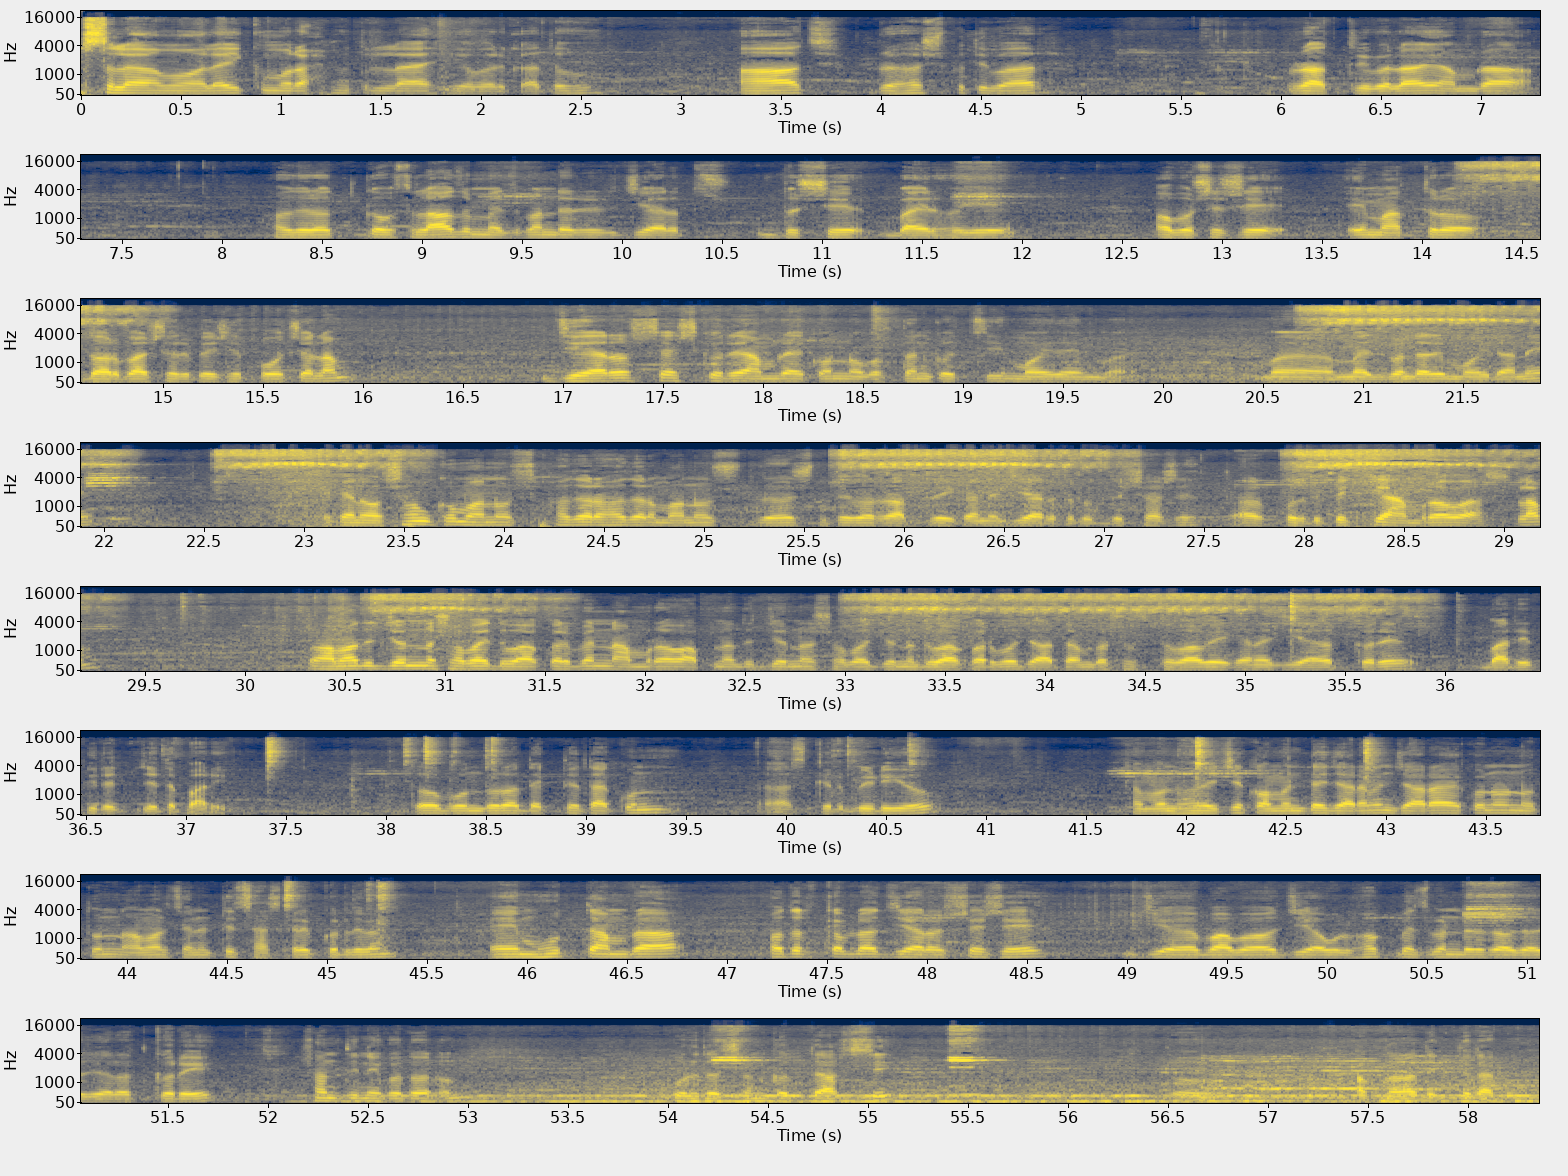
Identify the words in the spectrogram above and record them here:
আসসালামু আলাইকুম রহমতুল্লাহ বরকাত আজ বৃহস্পতিবার, রাত্রিবেলায় আমরা হজরত গৌসল আজম মেজবান্ডারের জিয়ারত উদ্দেশ্যে বাইর হয়ে অবশেষে এইমাত্র দরবার শরীফে এসে পৌঁছালাম। জিয়ারত শেষ করে আমরা এখন অবস্থান করছি ময়দান মেজবান্ডারের ময়দানে। এখানে অসংখ্য মানুষ, হাজার হাজার মানুষ বৃহস্পতিবার রাত্রে এখানে জিয়ারতের উদ্দেশ্যে আসে। তার পরিপ্রেক্ষিতে আমরাও আসলাম। তো আমাদের জন্য সবাই দোয়া করবেন, আমরাও আপনাদের জন্য সবার জন্য দোয়া করব যাতে আমরা সুস্থভাবে এখানে জিয়ারত করে বাড়ি ফিরে যেতে পারি। তো বন্ধুরা দেখতে থাকুন আজকের ভিডিও কেমন হয়েছে কমেন্টে জানাবেন। যারা এখনও নতুন আমার চ্যানেলটি সাবস্ক্রাইব করে দেবেন। এই মুহূর্তে আমরা হজরত কাবলা জিয়ারত শেষে জিয়া বাবা জিয়াউল হক মেজবান্ডের রজা জিয়ারত করে শান্তিনিকেতন পরিদর্শন করতে আসছি। তো আপনারা দেখতে থাকুন।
